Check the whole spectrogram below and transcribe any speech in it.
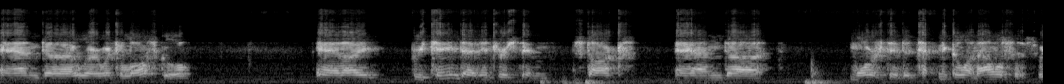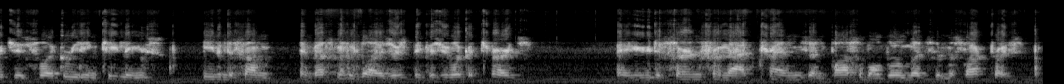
and uh, where I went to law school. And I retained that interest in stocks and uh, morphed into technical analysis, which is like reading tea leaves, even to some investment advisors, because you look at charts and you discern from that trends and possible movements in the stock price.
